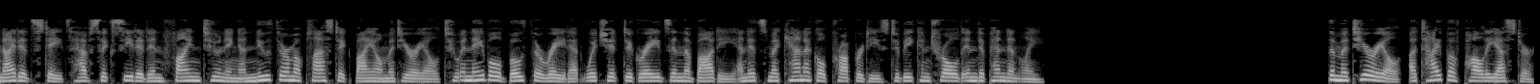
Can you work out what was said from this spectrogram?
United States have succeeded in fine-tuning a new thermoplastic biomaterial to enable both the rate at which it degrades in the body and its mechanical properties to be controlled independently. The material, a type of polyester,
